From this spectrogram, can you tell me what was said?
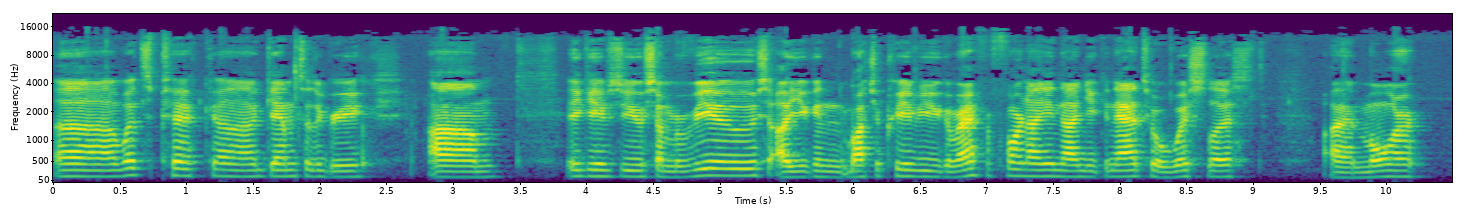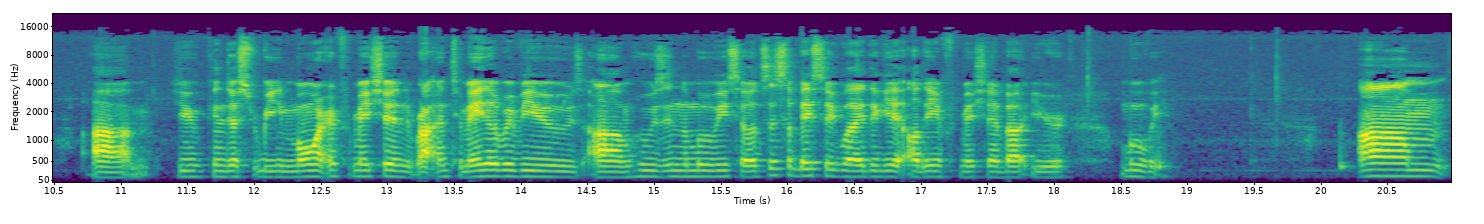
uh, let's pick uh, Get Him to the Greek. Um, it gives you some reviews. Uh, you can watch a preview. You can rent for four ninety nine. You can add to a wish list and more. Um, you can just read more information, Rotten Tomato reviews, um, who's in the movie. So it's just a basic way to get all the information about your movie. Um,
